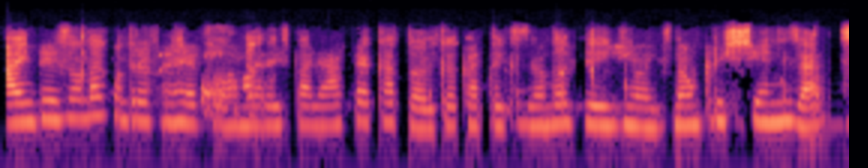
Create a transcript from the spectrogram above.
A intenção da Contra-Reforma era espalhar a fé católica, catequizando as regiões não cristianizadas.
